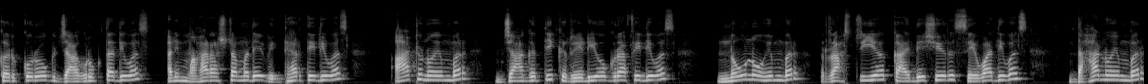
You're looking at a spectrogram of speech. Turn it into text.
कर्करोग जागरूकता दिवस आणि महाराष्ट्रामध्ये विद्यार्थी दिवस. आठ नोव्हेंबर जागतिक रेडिओग्राफी दिवस. नऊ नोव्हेंबर राष्ट्रीय कायदेशीर सेवा दिवस. दहा नोव्हेंबर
